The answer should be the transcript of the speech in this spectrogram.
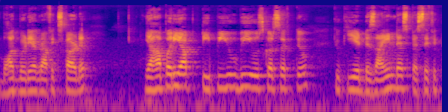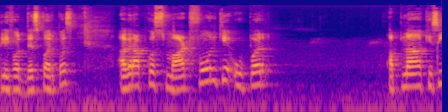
बहुत बढ़िया ग्राफिक्स कार्ड है। यहाँ पर ही आप टी पी यू भी यूज़ कर सकते हो, क्योंकि ये डिज़ाइंड है स्पेसिफिकली फॉर दिस पर्पज़ अगर आपको स्मार्टफ़ोन के ऊपर अपना किसी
